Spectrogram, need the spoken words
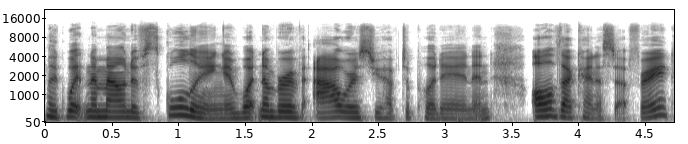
like what amount of schooling and what number of hours you have to put in and all of that kind of stuff, right?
